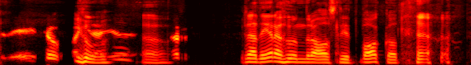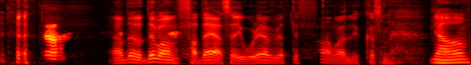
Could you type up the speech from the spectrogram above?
det är ju tuffa Jo. grejer. ja. radera hundra avsnitt bakåt. ja, det, det var en fadäs jag gjorde. Jag vet inte fan vad jag lyckas med. Ja.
